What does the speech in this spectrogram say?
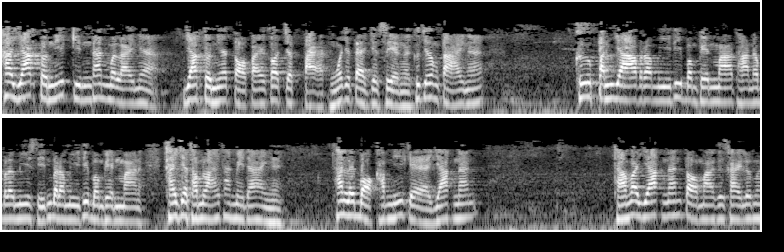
ถ้ายักษ์ตัวนี้กินท่านเมื่อไรเนี่ย ยักษ์ตัวนี้ต่อไปก็จะแตกหัวจะแตกจะเสี่ยงไงคือจะต้องตายนะ คือปัญญาบารมีที่บำเพ็ญมาทานบารมีศีลบารมีที่บำเพ็ญมาใครจะทำร้ายท่านไม่ได้ไงท่านเลยบอกคำนี้แก่ยักษ์นั้น ถามว่ายักษ์นั้นต่อมาคือใครรู้ไหม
